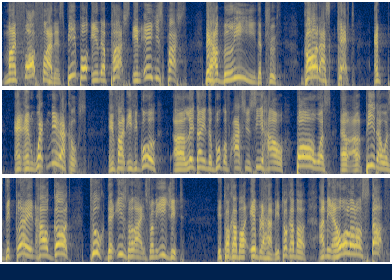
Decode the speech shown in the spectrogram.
My forefathers, people in the past, in ages past, they have believed the truth. God has kept and, and, and worked miracles. In fact, if you go uh, later in the book of Acts, you see how Paul was, uh, uh, Peter was declaring how God took the Israelites from Egypt. He talked about Abraham. He talked about, I mean, a whole lot of stuff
